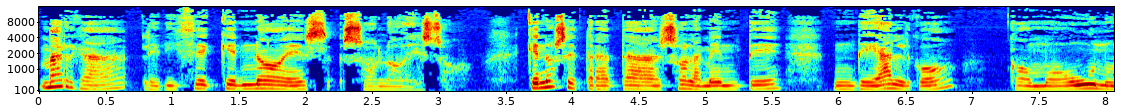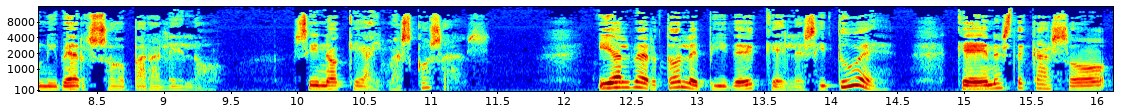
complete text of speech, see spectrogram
Marga le dice que no es solo eso, que no se trata solamente de algo como un universo paralelo sino que hay más cosas. Y Alberto le pide que le sitúe, que en este caso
